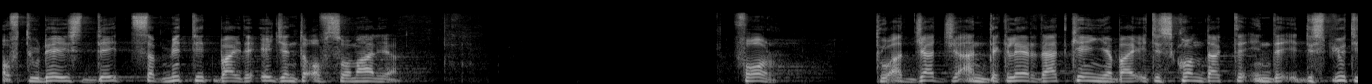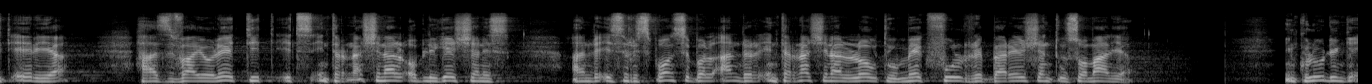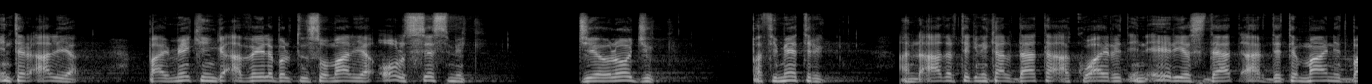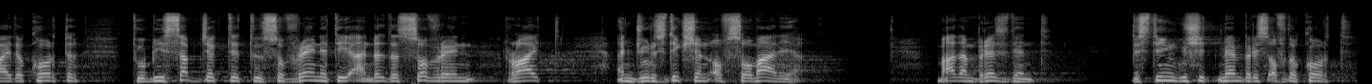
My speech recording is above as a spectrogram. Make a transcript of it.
of today's date submitted by the agent of Somalia. Four, to adjudge and declare that Kenya, by its conduct in the disputed area, has violated its international obligations and is responsible under international law to make full reparation to Somalia, including inter alia, by making available to Somalia all seismic, geologic, bathymetric, and other technical data acquired in areas that are determined by the court to be subject to sovereignty under the sovereign right and jurisdiction of Somalia. Madam President, distinguished members of the court,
